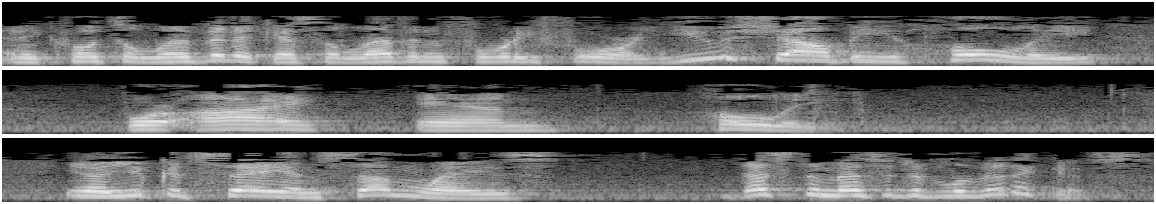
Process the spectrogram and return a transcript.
and he quotes Leviticus 11:44, "You shall be holy, for I am holy." You know, you could say in some ways that's the message of Leviticus.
